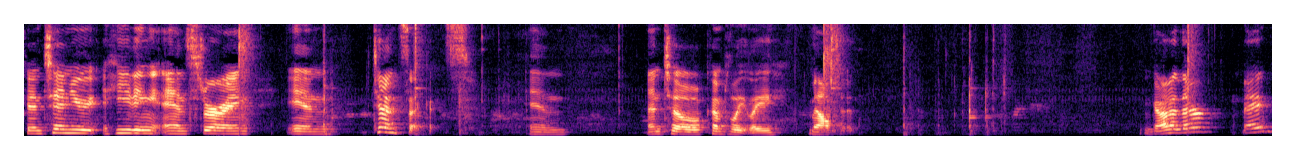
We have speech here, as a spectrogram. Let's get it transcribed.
Continue heating and stirring in 10 seconds in, until completely melted. Got it there, babe?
